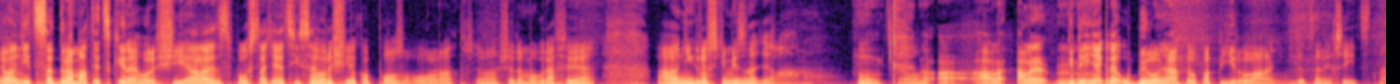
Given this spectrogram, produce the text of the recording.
Jo, nic se dramaticky nehorší, ale spousta věcí se horší jako pozvolna, třeba naše demografie, a nikdo s tím nic nedělá. No. Hmm. No, a, ale, ale, Kdy mm. někde ubylo nějakého papírování, můžete mi říct? Ne.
